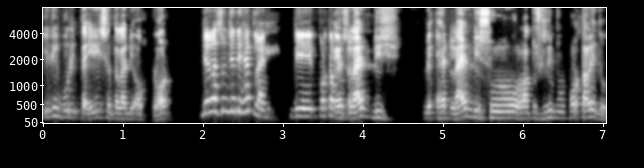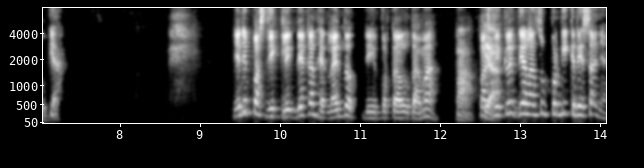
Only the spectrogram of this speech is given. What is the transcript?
Ini berita ini setelah diupload, Dia langsung jadi headline di portal headline di di- headline di seluruh ratus ribu portal itu. Iya. Jadi pas diklik, dia kan headline tuh di portal utama. Nah, Pas ya. diklik, dia langsung pergi ke desanya.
